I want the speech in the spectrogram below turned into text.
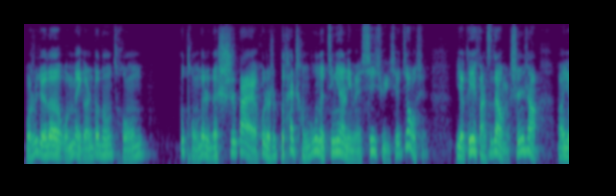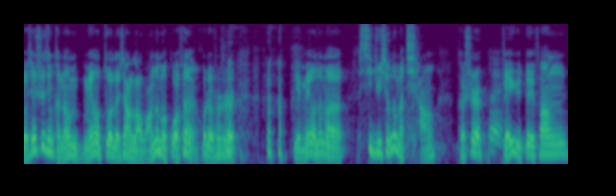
我是觉得我们每个人都能从不同的人的失败或者是不太成功的经验里面吸取一些教训，也可以反思在我们身上。呃，有些事情可能没有做的像老王那么过分，或者说是 也没有那么戏剧性那么强，可是给予对方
